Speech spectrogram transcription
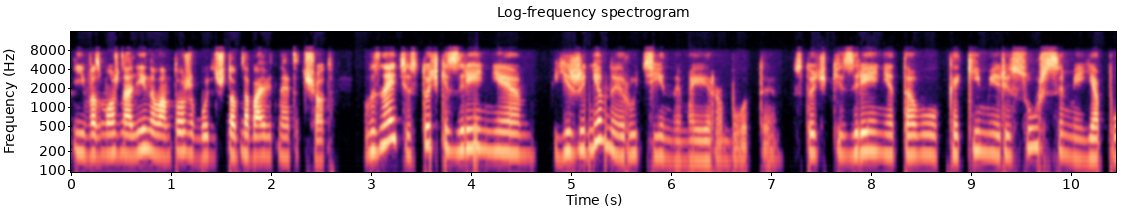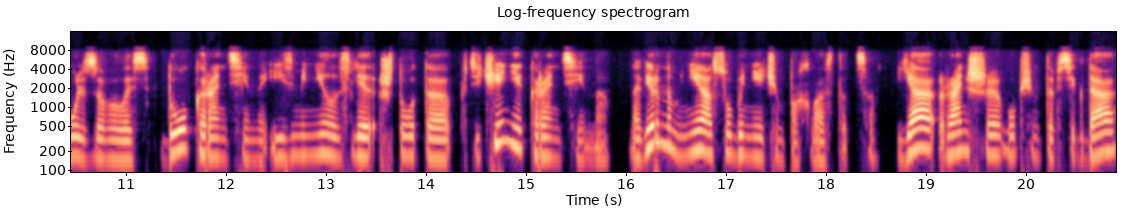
И, возможно, Алина вам тоже будет что добавить на этот счет. Вы знаете, с точки зрения ежедневной рутины моей работы, с точки зрения того, какими ресурсами я пользовалась до карантина и изменилось ли что-то в течение карантина, наверное, мне особо нечем похвастаться. Я раньше, в общем-то, всегда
